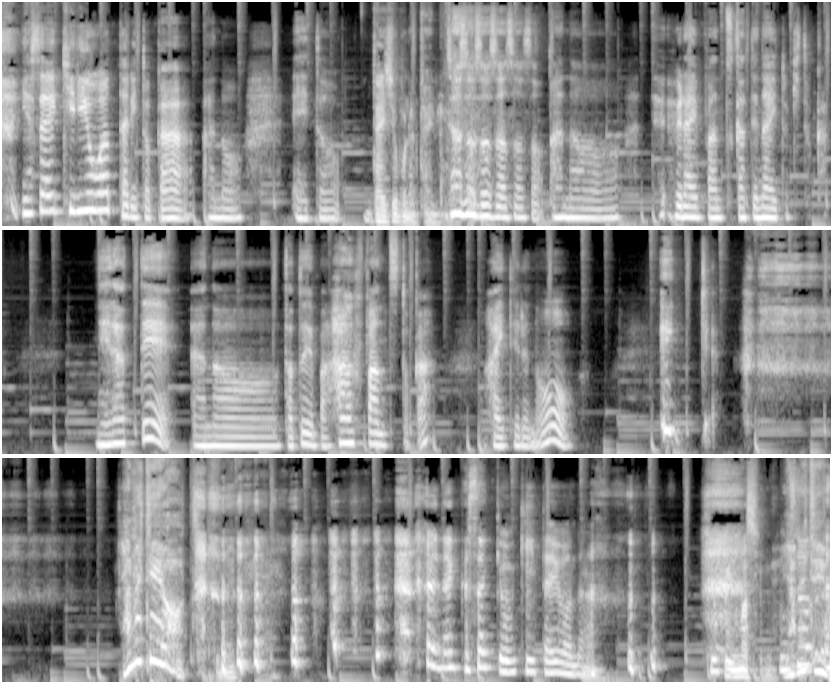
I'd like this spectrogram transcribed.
野菜切り終わったりとか、あの、えっ、と、大丈夫なタイミング。そうそうそうそうそう。あのー、フフライパン使ってない時とか。狙って、あのー、例えばハーフパンツとか履いてるのを、えいって、やめてよつってね。なんかさっきも聞いたような。よく言いますよね。やめてよ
